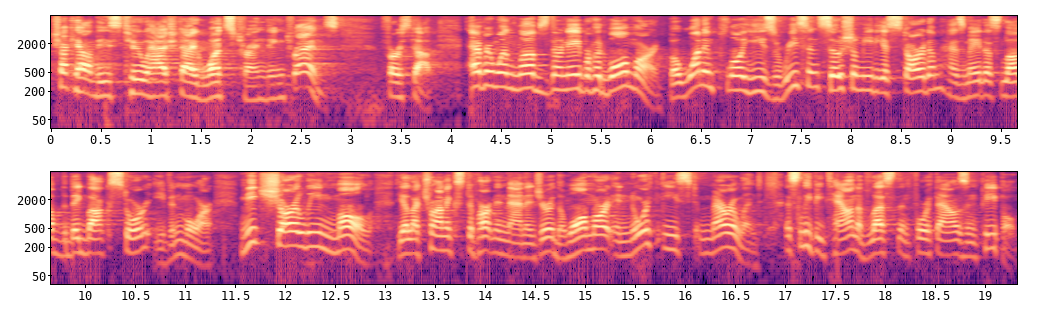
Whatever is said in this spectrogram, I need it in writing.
Check out these two hashtag what's trending trends. First up, everyone loves their neighborhood Walmart, but one employee's recent social media stardom has made us love the big box store even more. Meet Charlene Mull, the electronics department manager at the Walmart in Northeast Maryland, a sleepy town of less than 4,000 people.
